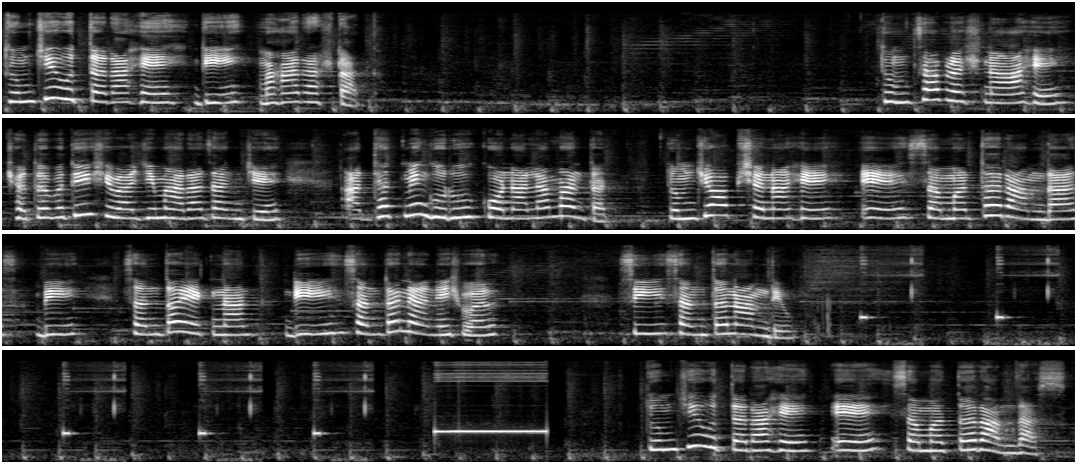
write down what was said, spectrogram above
तुमचे उत्तर आहे डी महाराष्ट्रात. तुमचा प्रश्न आहे छत्रपती शिवाजी महाराजांचे आध्यात्मिक गुरु कोणाला मानतात? तुमचे ऑप्शन आहे ए समर्थ रामदास बी संत एकनाथ डी संत ज्ञानेश्वर सी संत नामदेव. तुमचे उत्तर आहे ए समर्थ रामदास.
